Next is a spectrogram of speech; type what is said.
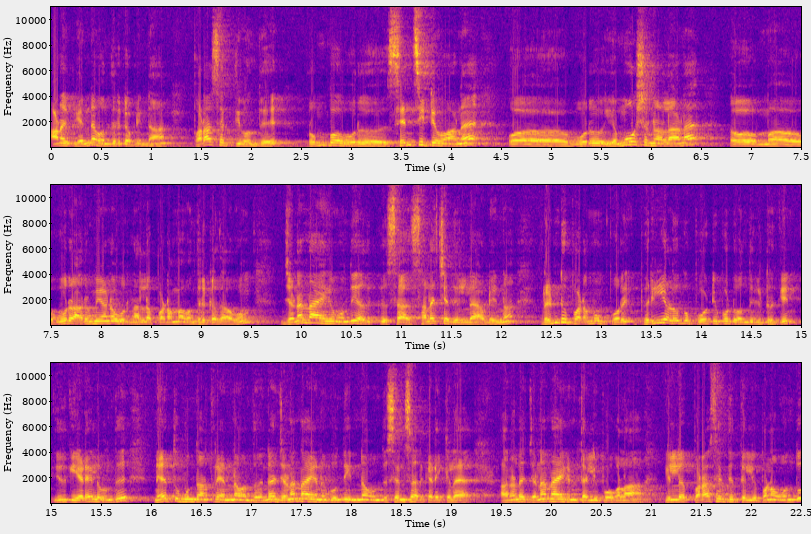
ஆனால் இப்போ என்ன வந்திருக்கு அப்படின்னா பராசக்தி வந்து ரொம்ப ஒரு சென்சிட்டிவான ஒரு எமோஷனலான ஒரு அருமையான ஒரு நல்ல படமாக வந்திருக்கதாகவும் ஜனநாயகம் வந்து அதுக்கு ச சலைச்சதில்லை அப்படின்னா ரெண்டு படமும் பொறை பெரிய அளவுக்கு போட்டி போட்டு வந்துக்கிட்டு இருக்கு. இதுக்கு இடையில வந்து நேற்று முந்தானத்தில் என்ன வந்ததுன்னா ஜனநாயகனுக்கு வந்து இன்னும் வந்து சென்சார் கிடைக்கல. அதனால் ஜனநாயகன் தள்ளி போகலாம். இல்லை பராசக்தி தள்ளி போனால் வந்து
